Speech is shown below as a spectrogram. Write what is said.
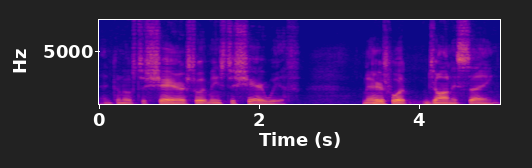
and konos to share. So it means to share with. Now here's what John is saying.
